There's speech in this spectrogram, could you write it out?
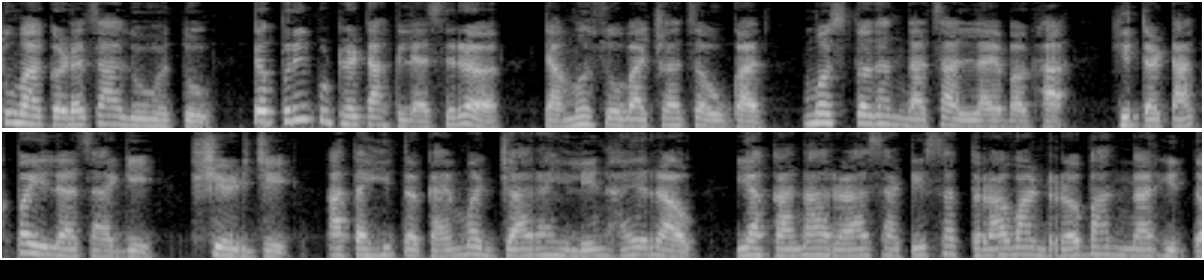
तुम्हाकडं चालू होतो. टपरी कुठं टाकल्यास र? त्या म्हसोबाच्या चौकात मस्त धंदा चाललाय बघा. हित टाक पहिल्या जागी. शेडजी आता हित काय मज्जा राहिली नाही राव. एका नारळासाठी सतरा वांढर बांधणार हित.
